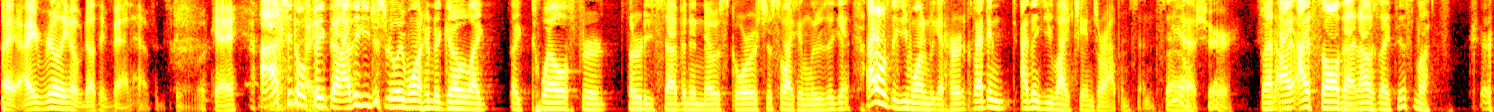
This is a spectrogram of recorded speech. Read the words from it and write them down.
I, I really hope nothing bad happens to him. Okay. I actually don't I- think that. I think you just really want him to go like like twelve for thirty seven and no scores, just so I can lose again. I don't think you want him to get hurt because I think I think you like James Robinson. So Yeah, sure. But I, I saw that and I was like, this motherfucker.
